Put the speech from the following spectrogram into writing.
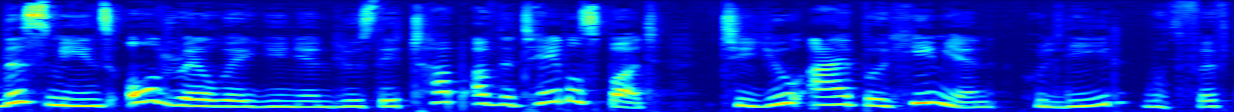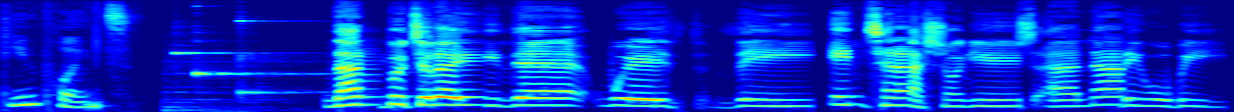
This means Old Railway Union lose their top of the table spot to UL Bohemian, who lead with 15 points. Natalie Butterlady there with the international news, and Natalie will be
